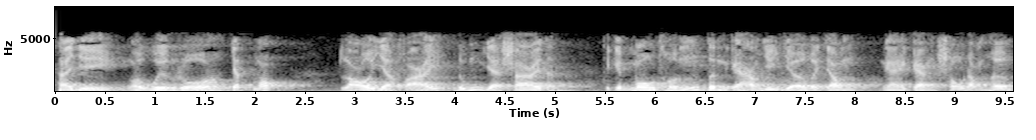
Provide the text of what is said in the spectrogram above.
Thay vì ngồi quyền rủa trách móc lỗi và phải đúng và sai đó thì cái mâu thuẫn tình cảm giữa vợ và chồng ngày càng sâu đậm hơn.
